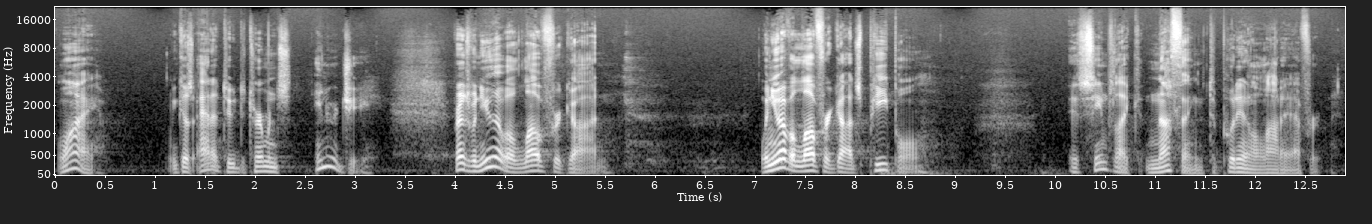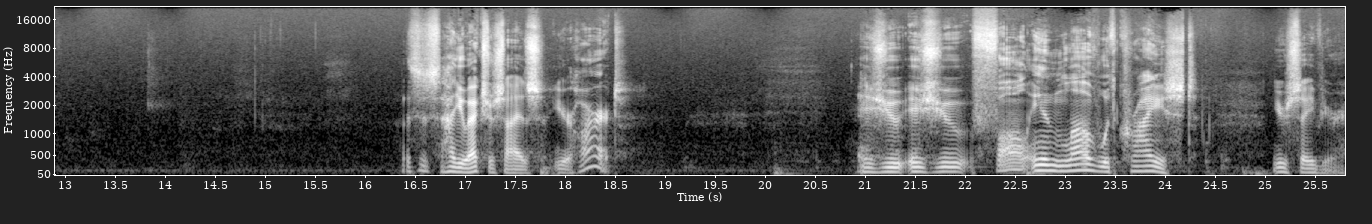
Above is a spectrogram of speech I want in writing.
Why? Because attitude determines energy. Friends, when you have a love for God, when you have a love for God's people, it seems like nothing to put in a lot of effort. This is how you exercise your heart. As you, as you fall in love with Christ, your Savior.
